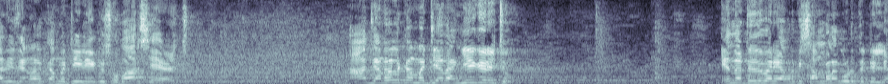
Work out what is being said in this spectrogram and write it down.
അത് ജനറൽ കമ്മിറ്റിയിലേക്ക് ശുപാർശ അയച്ചു. ആ ജനറൽ കമ്മിറ്റി അത് അംഗീകരിച്ചു. എന്നിട്ട് ഇതുവരെ അവർക്ക് ശമ്പളം കൊടുത്തിട്ടില്ല.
